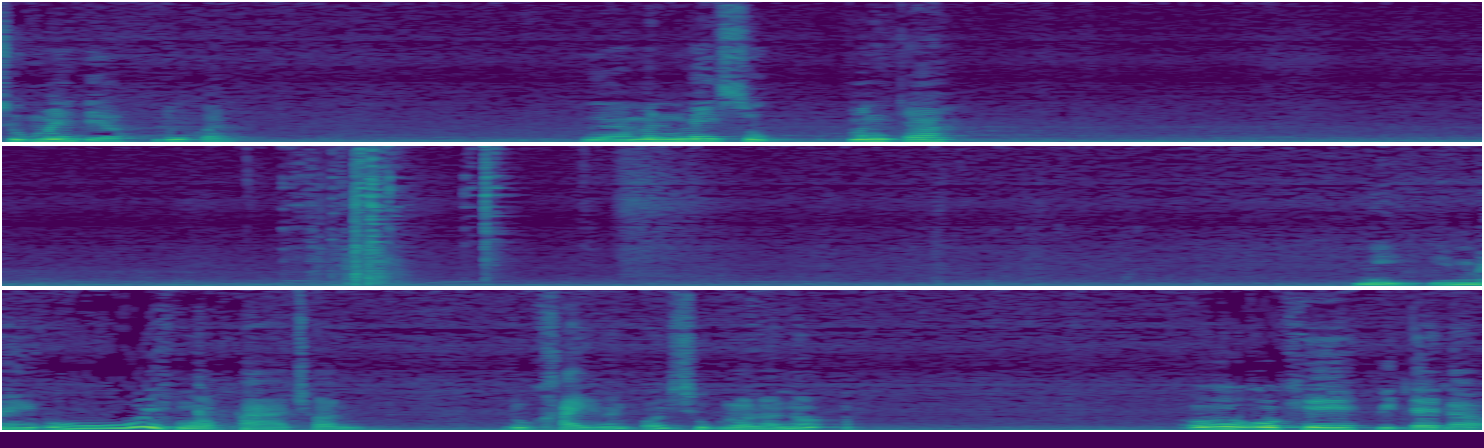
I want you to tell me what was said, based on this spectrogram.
สุกไหมเดี๋ยวดูก่อนเผื่อมันไม่สุกมันจะ นี่เห็นไหมโอ้ยหัวปลาช่อน ดูไข่มัน โอ้ยสุกแล้วเหรอเนาะโอ้โอเค ปิดได้แล้ว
